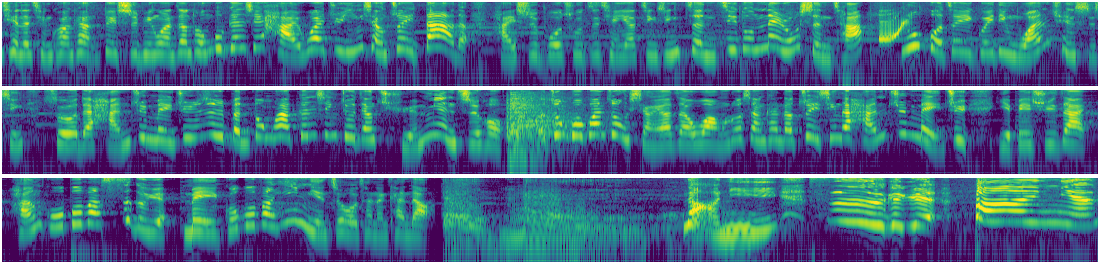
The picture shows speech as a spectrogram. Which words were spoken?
前的情况看，对视频网站同步更新海外剧影响最大的，还是播出之前要进行整季度内容审查。如果这一规定完全实行，所有的韩剧、美剧、日本动画更新就将全面滞后。而中国观众想要在网络上看到最新的韩剧、美剧，也必须在韩国播放四个月，美国播放一年之后才能看到。那你四个月？半年，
